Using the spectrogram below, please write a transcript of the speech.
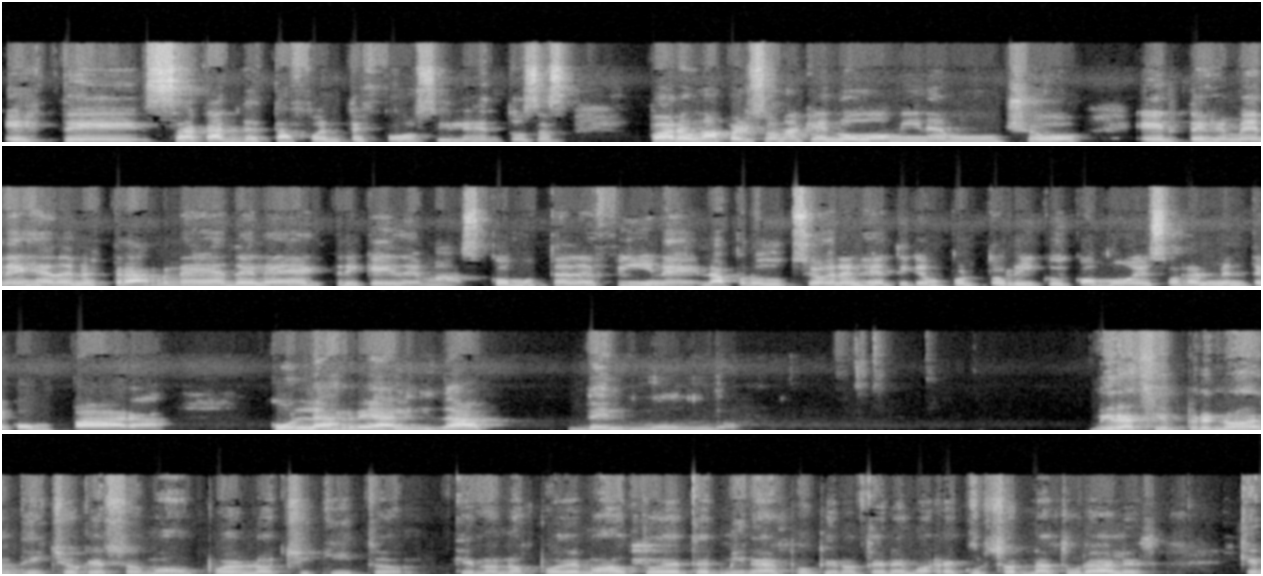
este, sacar de estas fuentes fósiles. Entonces, para una persona que no domine mucho el tejemeneje de nuestra red eléctrica y demás, ¿cómo usted define la producción energética en Puerto Rico y cómo eso realmente compara con la realidad del mundo. Mira, siempre nos han dicho que somos un pueblo chiquito, que no nos podemos autodeterminar porque no tenemos recursos naturales, que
